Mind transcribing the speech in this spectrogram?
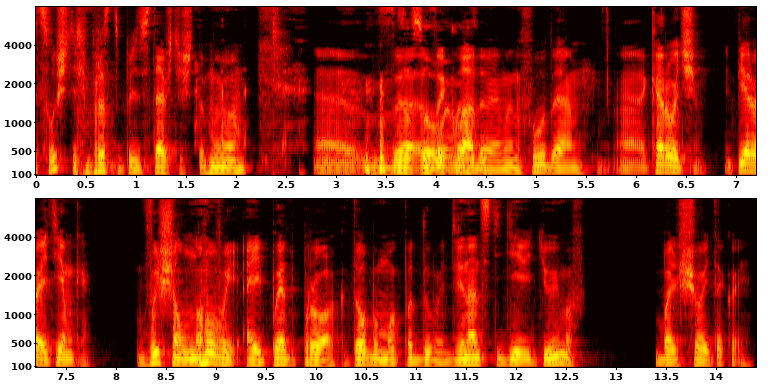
Слушайте, просто представьте, что мы вам э, за, закладываем инфу, да. Э, короче, первая темка. Вышел новый iPad Pro. Кто бы мог подумать? 12,9 дюймов. Большой такой.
